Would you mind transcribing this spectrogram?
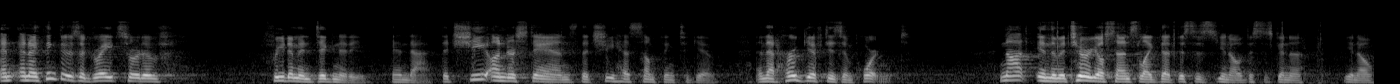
And, and I think there's a great sort of freedom and dignity in that, that she understands that she has something to give and that her gift is important. Not in the material sense, like that this is, you know, this is going to, you know,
